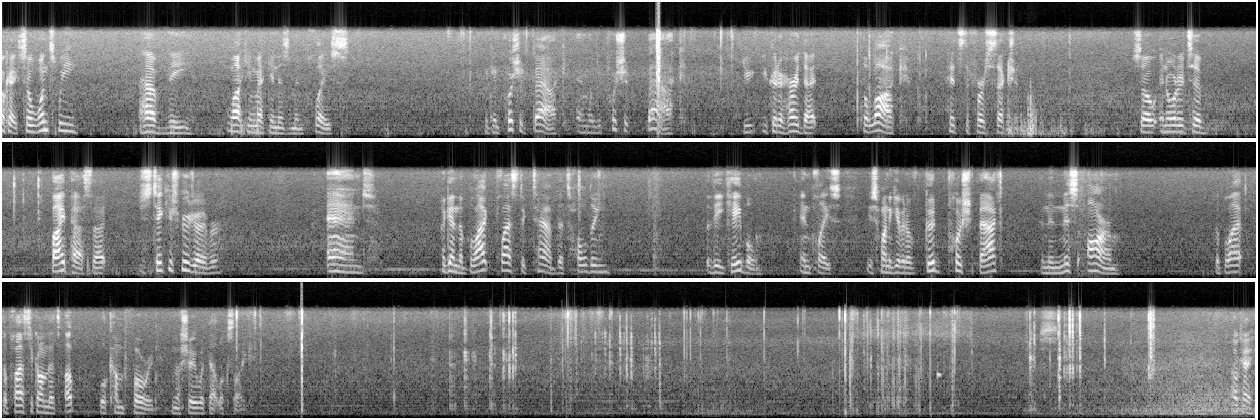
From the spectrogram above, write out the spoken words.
Okay, so once we have the locking mechanism in place, we can push it back, and when you push it back, you, you could have heard that the lock hits the first section. So in order to bypass that, just take your screwdriver and again the black plastic tab that's holding the cable in place. You just want to give it a good push back and then this arm, the black the plastic arm that's up will come forward and I'll show you what that looks like. Okay.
